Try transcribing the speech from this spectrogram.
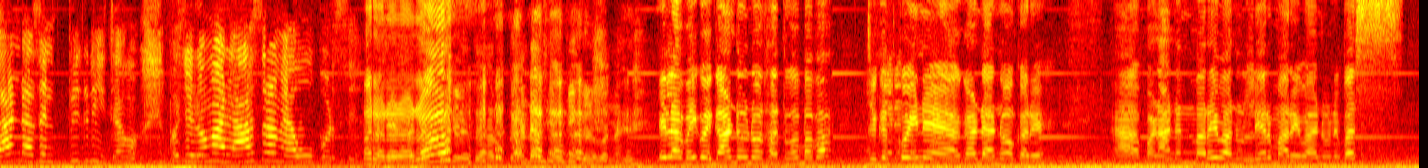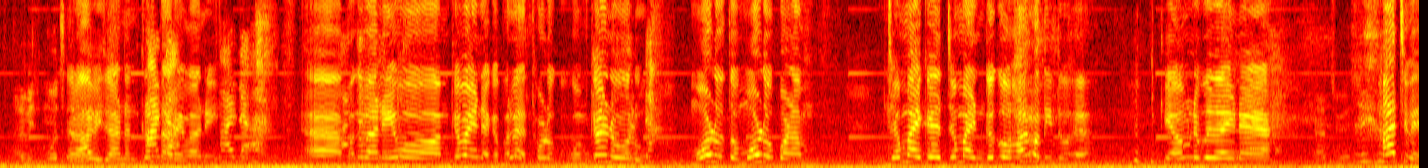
ગાંડા છે પીગળી જાવ પછી તમારે આશ્રમે આવવું પડશે. અરે અરે હારું ગાંડાથી પીગળવાના. એલા ભાઈ કોઈ ગાંડું ન થાતું હો બાબા. જગત કોઈને ગાંડા ન કરે. હા પણ આનંદમાં રહેવાનું લેરમાં રહેવાનું ને બસ. આવી જ આનંદ કરતા રહેવાની. હા આ ભગવાને એવો આમ કહેવાય ને કે ભલે થોડુંક આમ કહેવાય ને ઓલું મોડું તો મોડું પણ આમ જમાય કે જમાઈને ગગો હારો દીધો હે કે અમને બધાને સાચવે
